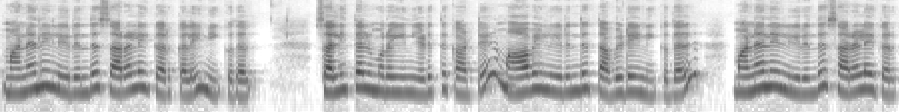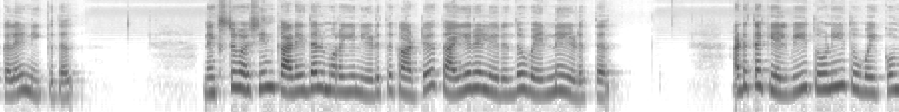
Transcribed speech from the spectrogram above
மணலில் இருந்து சரளை கற்களை நீக்குதல். சலித்தல் முறையின் எடுத்துக்காட்டு மாவில் இருந்து தவிடை நீக்குதல் மணலில் இருந்து சரளை கற்களை நீக்குதல். நெக்ஸ்ட் கொஸ்டின் கடைதல் முறையின் எடுத்துக்காட்டு தயிரில் இருந்து வெண்ணெய் எடுத்தல். அடுத்த கேள்வி துணி துவைக்கும்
